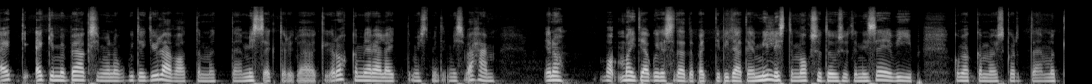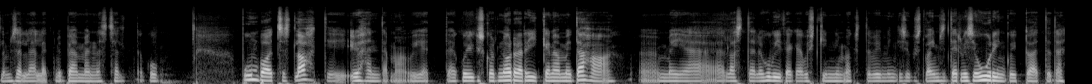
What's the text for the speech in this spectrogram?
äkki, äkki me peaksime nagu kuidagi üle vaatama, et äh, mis sektorid vajavad kõige rohkem järeleaitamist, mis vähem, ja noh, ma, ma ei tea, kuidas seda debatti pidada ja milliste maksutõusudeni see viib, kui me hakkame ükskord äh, mõtlema sellele, et me peame ennast sealt nagu pumba otsast lahti ühendama või et kui ükskord Norra riik enam ei taha meie lastele huvitegevust kinni maksta või mingisugust vaimse tervise uuringuid toetada.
